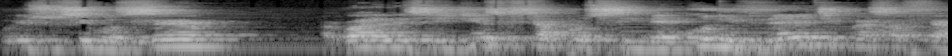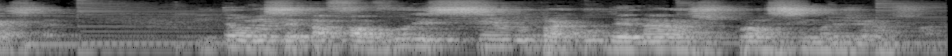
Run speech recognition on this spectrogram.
Por isso, se você agora nesses dias que se aproximam, é conivente com essa festa, então você está favorecendo para condenar as próximas gerações.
